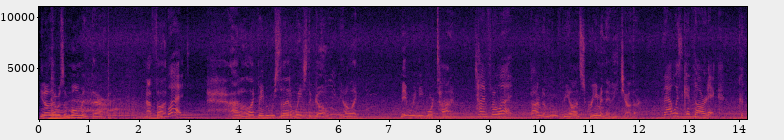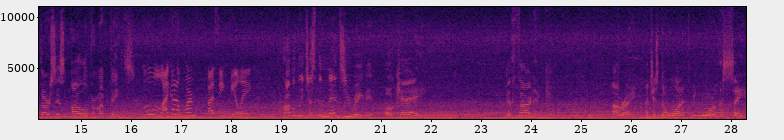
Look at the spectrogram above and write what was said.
You know, there was a moment there. I thought, What? I don't know, like maybe we still had a ways to go. You know, like maybe we need more time. Time for what? Time to move beyond screaming at each other. That was cathartic. Catharsis all over my face. Ooh, I got a warm, fuzzy feeling. Probably just the meds you rated. Okay. Cathartic. All right. I just don't want it to be more of the same.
